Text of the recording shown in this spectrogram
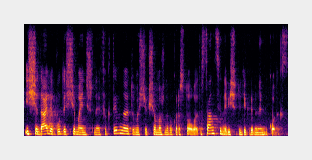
і ще далі буде ще менш неефективною, тому що якщо можна використовувати санкції, навіщо тоді кримінальний кодекс?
